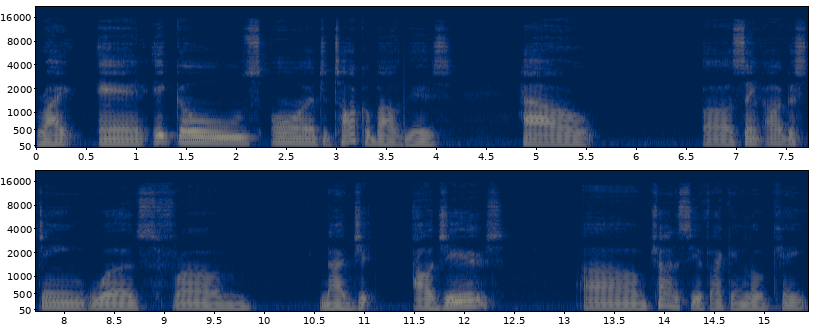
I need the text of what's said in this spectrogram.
right? And it goes on to talk about this, how uh, St. Augustine was from Niger Algiers. Um, trying to see if I can locate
